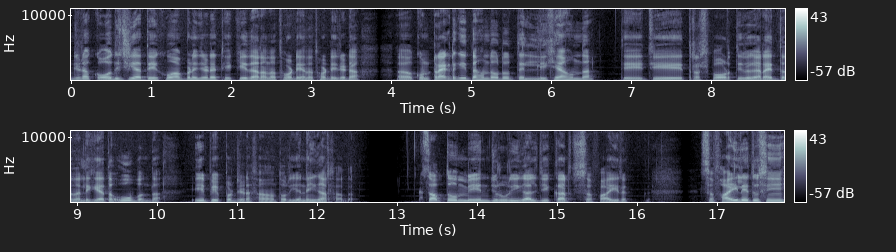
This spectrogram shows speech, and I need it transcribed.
ਜਿਹੜਾ ਕੋਦਿਚੀਆ ਦੇਖੋ ਆਪਣੇ ਜਿਹੜੇ ਠੇਕੇਦਾਰਾਂ ਦਾ, ਤੁਹਾਡਿਆਂ ਦਾ, ਤੁਹਾਡੇ ਜਿਹੜਾ ਕੰਟਰੈਕਟ ਕੀਤਾ ਹੁੰਦਾ, ਉਹਦੇ ਉੱਤੇ ਲਿਖਿਆ ਹੁੰਦਾ ਤੇ ਜੇ ਟਰਾਂਸਪੋਰਟ ਵਗੈਰਾ ਇਦਾਂ ਦਾ ਲਿਖਿਆ ਤਾਂ ਉਹ ਬੰਦਾ ਇਹ ਪੇਪਰ ਜਿਹੜਾ ਸਾਂਤੌਰੀਆ ਨਹੀਂ ਕਰ ਸਕਦਾ। ਸਭ ਤੋਂ ਮੇਨ ਜ਼ਰੂਰੀ ਗੱਲ ਜੀ, ਘਰ 'ਚ ਸਫ਼ਾਈ ਸਫ਼ਾਈ ਲਈ ਤੁਸੀਂ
